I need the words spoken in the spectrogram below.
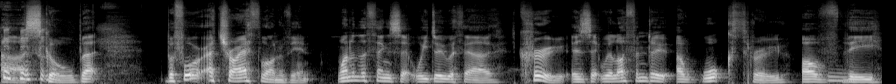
uh, school, but before a triathlon event, one of the things that we do with our crew is that we'll often do a walkthrough of the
